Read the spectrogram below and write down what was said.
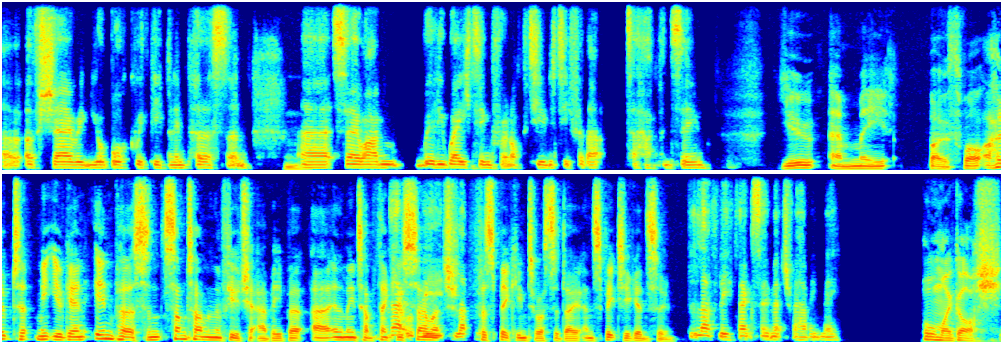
of, of sharing your book with people in person. Mm. Uh, so I'm really waiting for an opportunity for that to happen soon. You and me both. Well, I hope to meet you again in person sometime in the future, Abi. But uh, in the meantime, thank that you so much lovely. for speaking to us today and speak to you again soon. Lovely. Thanks so much for having me. Oh my gosh.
